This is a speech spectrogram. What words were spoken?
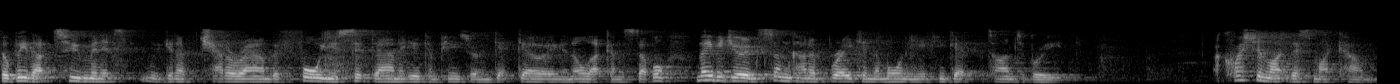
there'll be that two minutes we're going to chat around before you sit down at your computer and get going and all that kind of stuff. Or maybe during some kind of break in the morning if you get time to breathe. A question like this might come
